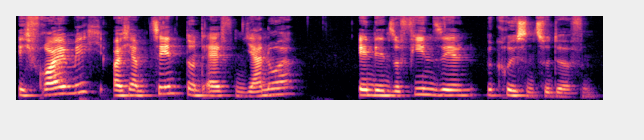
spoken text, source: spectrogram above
Ich freue mich, euch am 10. und 11. Januar in den Sophienseelen begrüßen zu dürfen.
